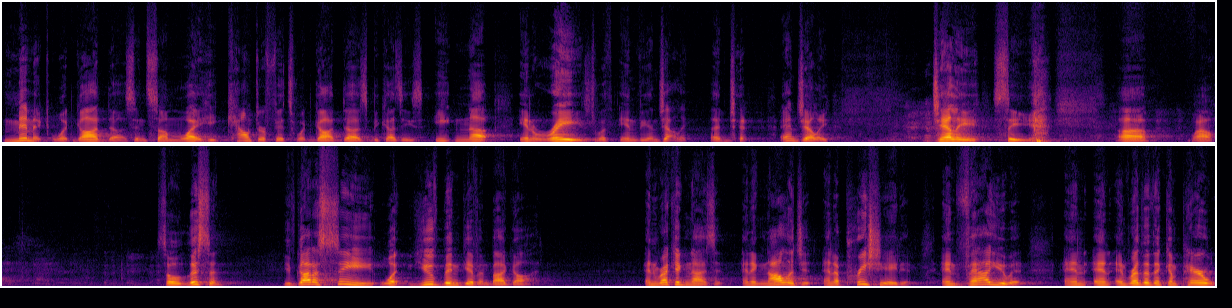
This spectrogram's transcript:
mimic what God does in some way. He counterfeits what God does because he's eaten up, enraged with envy and jelly. Uh, and jelly. Jelly C. Uh, wow. So listen, you've got to see what you've been given by God and recognize it and acknowledge it and appreciate it and value it and, and, and rather than compare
